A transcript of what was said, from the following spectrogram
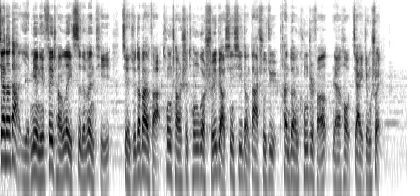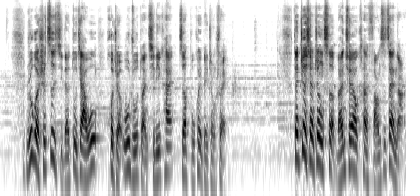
加拿大也面临非常类似的问题，解决的办法通常是通过水表信息等大数据判断空置房，然后加以征税。如果是自己的度假屋或者屋主短期离开，则不会被征税。但这项政策完全要看房子在哪儿。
